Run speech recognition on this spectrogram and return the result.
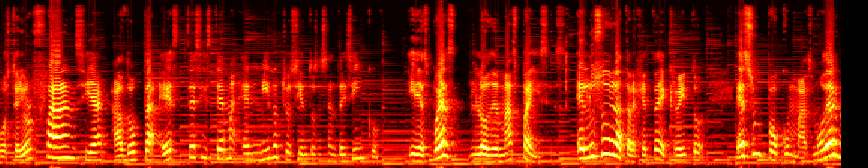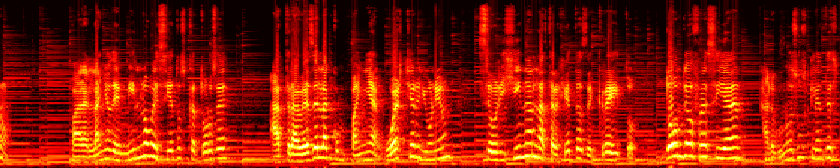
Posterior Francia adopta este sistema en 1865 y después los demás países. El uso de la tarjeta de crédito es un poco más moderno. Para el año de 1914, a través de la compañía Western Union, se originan las tarjetas de crédito, donde ofrecían algunos de sus clientes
